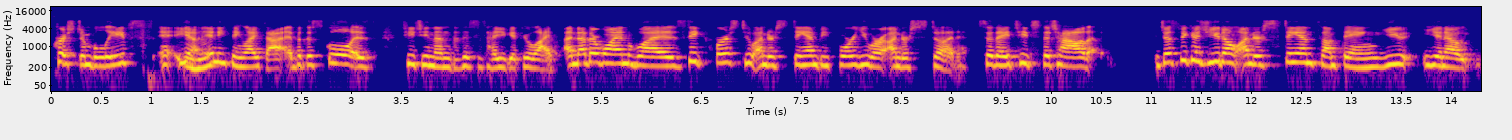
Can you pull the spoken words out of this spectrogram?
Christian beliefs, eh, you know, mm-hmm. anything like that. But the school is teaching them that this is how you get through life. Another one was seek first to understand before you are understood. So they teach the child just because you don't understand something, you you know,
